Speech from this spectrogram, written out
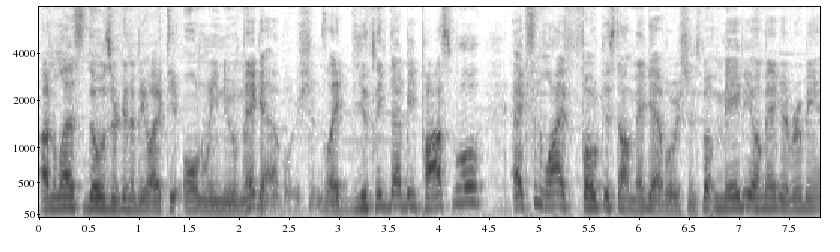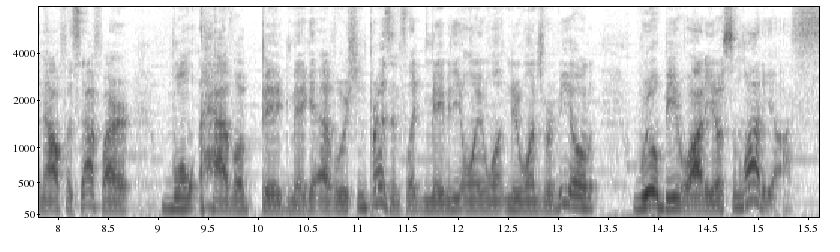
Unless those are going to be like the only new Mega Evolutions. Like, do you think that'd be possible? X and Y focused on Mega Evolutions, but maybe Omega Ruby and Alpha Sapphire won't have a big Mega Evolution presence. Like, maybe the only one, new ones revealed will be Latios and Latias.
